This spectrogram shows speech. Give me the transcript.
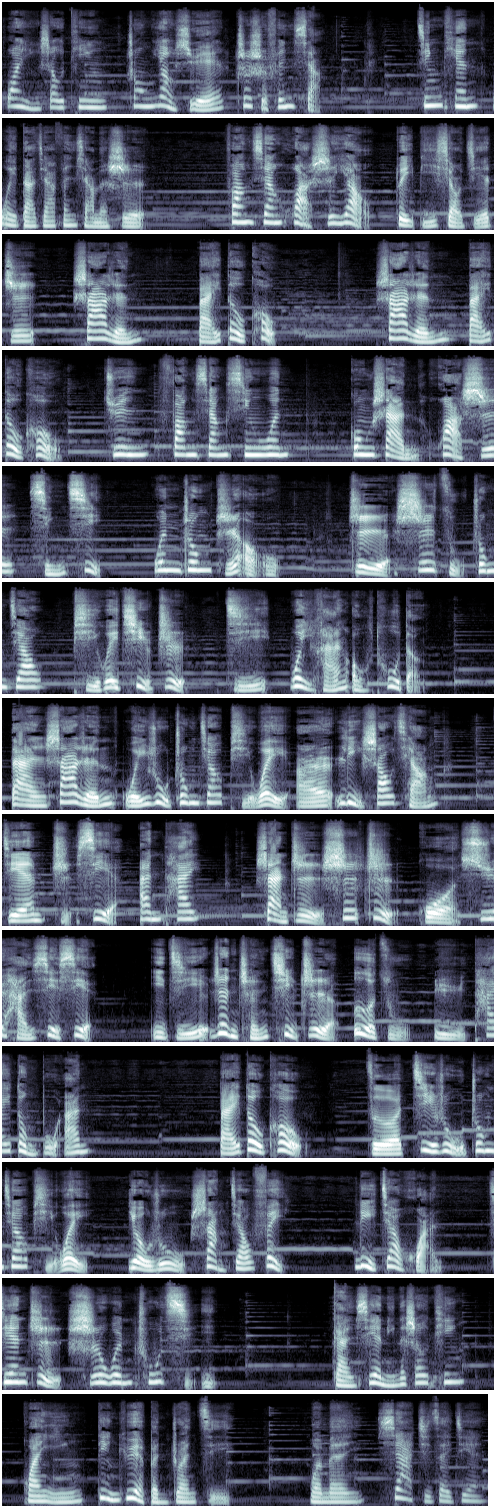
欢迎收听中药学知识分享。今天为大家分享的是芳香化湿药对比小节之砂仁、白豆蔻。砂仁、白豆蔻均芳香辛温，功善化湿行气、温中止呕，治湿阻中焦、脾胃气滞及畏寒呕吐等。但砂仁为入中焦脾胃而力稍强，兼止泻安胎，善治湿滞或虚寒泄泻，以及妊娠气滞恶阻与胎动不安。白豆蔻则既入中焦脾胃，又入上焦肺，力较缓，兼治湿温初起。感谢您的收听。欢迎订阅本专辑，我们下集再见。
